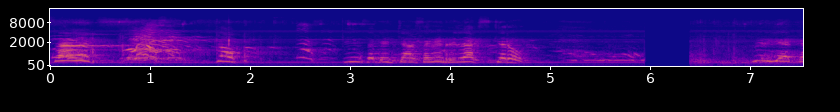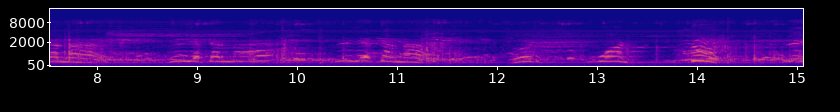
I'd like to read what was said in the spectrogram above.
six stop तीन सेकंड, चार सेकंड रिलैक्स करो। फिर ये करना है, फिर ये करना है, फिर ये करना है। Good one two three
